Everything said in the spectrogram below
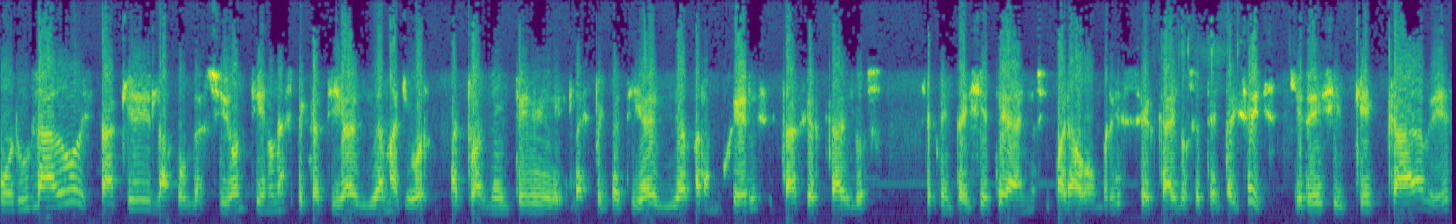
Por un lado está que la población tiene una expectativa de vida mayor. Actualmente la expectativa de vida para mujeres está cerca de los 77 años y para hombres cerca de los 76. Quiere decir que cada vez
